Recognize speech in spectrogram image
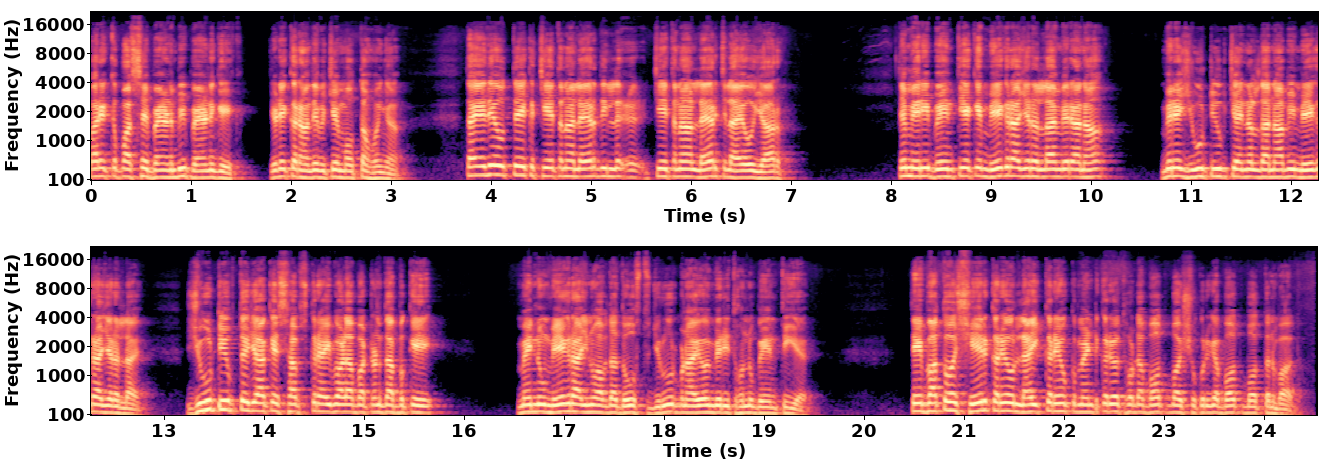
ਪਰ ਇੱਕ ਪਾਸੇ ਬੈਣ ਵੀ ਪੈਣਗੇ, ਜਿਹੜੇ ਘਰਾਂ ਦੇ ਵਿੱਚ ਮੌਤਾਂ ਹੋਈਆਂ। ਤਾਂ ਇਹਦੇ ਉੱਤੇ ਇੱਕ ਚੇਤਨਾ ਲਹਿਰ ਦੀ ਲ- ਚੇਤਨਾ ਲਹਿਰ ਚਲਾਇਓ ਯਾਰ। ਤੇ ਮੇਰੀ ਬੇਨਤੀ ਹੈ ਕਿ ਮੇਘਰਾਜ ਰੱਲਾ ਮੇਰਾ ਨਾਂ, ਮੇਰੇ YouTube ਚੈਨਲ ਦਾ ਨਾਂ ਵੀ ਮੇਘਰਾਜ ਰੱਲਾ ਹੈ। YouTube ਤੇ ਜਾ ਕੇ ਸਬਸਕ੍ਰਾਈਬ ਵਾਲਾ ਬਟਨ ਦੱਬ ਕੇ ਮੈਨੂੰ ਮੇਘਰਾਜ ਨੂੰ ਆਪਦਾ ਦੋਸਤ ਜਰੂਰ ਬਣਾਇਓ, ਮੇਰੀ ਤੁਹਾਨੂੰ ਬੇਨਤੀ ਹੈ। ਤੇ ਵੱਧ ਤੋਂ ਵੱਧ ਸ਼ੇਅਰ ਕਰਿਓ ਲਾਈਕ ਕਰਿਓ ਕਮੈਂਟ ਕਰਿਓ, ਤੁਹਾਡਾ ਬਹੁਤ ਬਹੁਤ ਸ਼ੁਕਰੀਆ ਬਹੁਤ ਬਹੁਤ ਧੰਨਵਾਦ।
